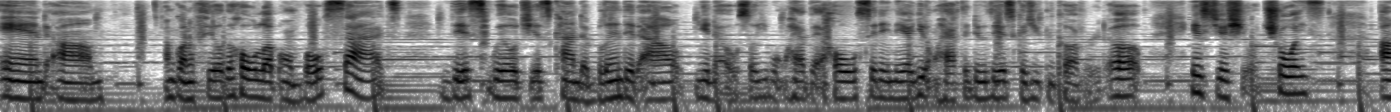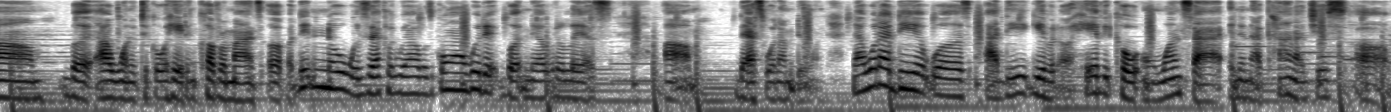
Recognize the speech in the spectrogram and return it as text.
And um, I'm going to fill the hole up on both sides this will just kind of blend it out, you know, so you won't have that hole sitting there. You don't have to do this because you can cover it up. It's just your choice. Um, but I wanted to go ahead and cover mine up. I didn't know exactly where I was going with it, but nevertheless, um, that's what I'm doing. Now, what I did was I did give it a heavy coat on one side, and then I kind of just um,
